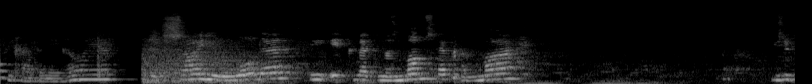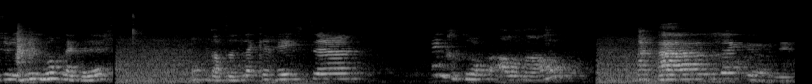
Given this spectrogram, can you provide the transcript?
Of je gaat ermee gooien. De saillotte die ik met mijn mams heb gemaakt. Die is natuurlijk nu nog lekkerder. Omdat het lekker heeft eh ingetrokken allemaal. Haha, lekker dit.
